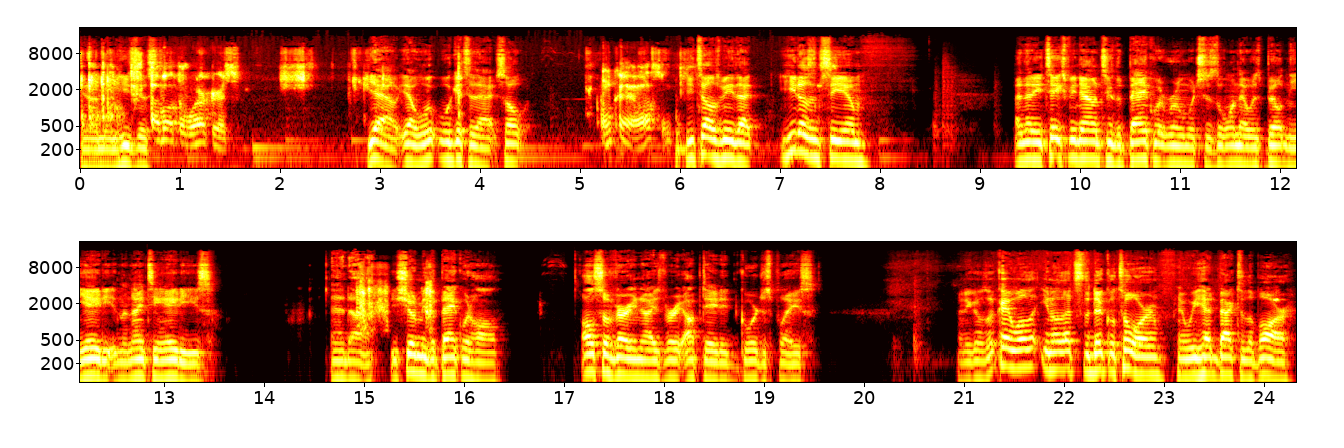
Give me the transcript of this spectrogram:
You know what I mean? He's just How about the workers? yeah yeah. We'll, we'll get to that. So Okay, awesome. he tells me that he doesn't see him and then he takes me down to the banquet room which is the one that was built in the 80 in the 1980s and uh, he showed me the banquet hall also very nice very updated gorgeous place and he goes okay well you know that's the nickel tour and we head back to the bar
